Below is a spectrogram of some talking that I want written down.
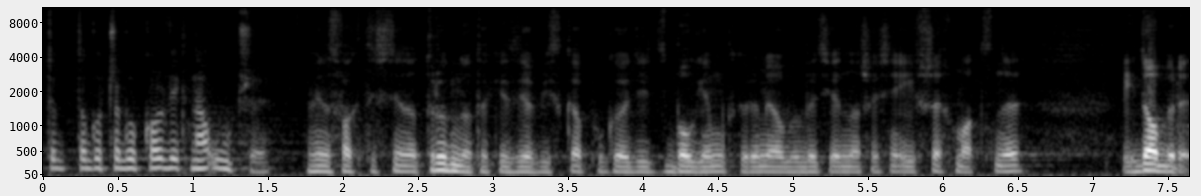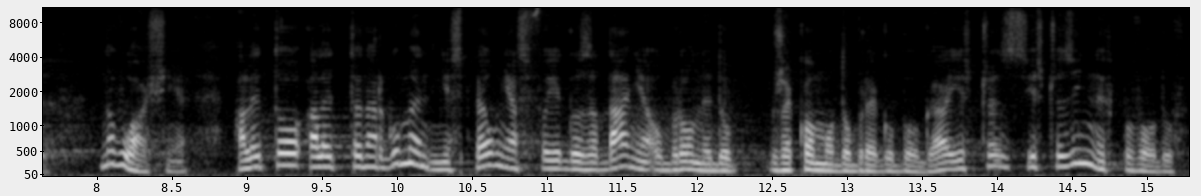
to, tego czegokolwiek nauczy? Więc faktycznie no, trudno takie zjawiska pogodzić z Bogiem, który miałby być jednocześnie i wszechmocny, i dobry. No właśnie, ale, to, ale ten argument nie spełnia swojego zadania obrony do rzekomo dobrego Boga jeszcze z, jeszcze z innych powodów.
